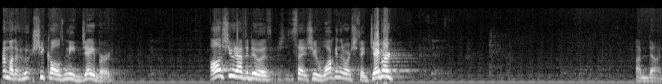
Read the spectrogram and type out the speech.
grandmother, who she calls me Jaybird, all she would have to do is say, she would walk in the door and she'd say, Jaybird, I'm done.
